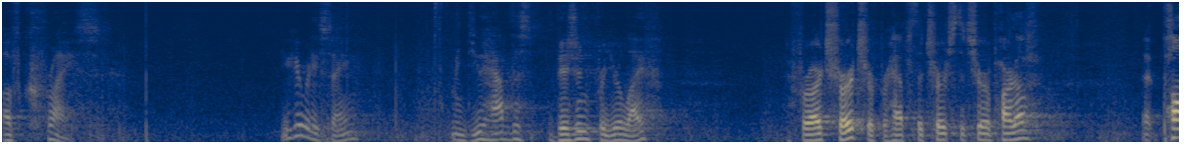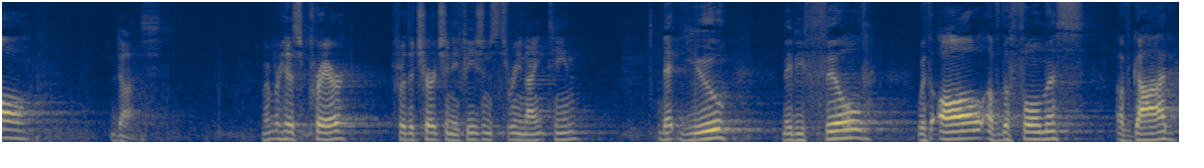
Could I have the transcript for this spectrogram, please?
of Christ. You hear what he's saying? I mean, do you have this vision for your life? For our church, or perhaps the church that you're a part of? That Paul does. Remember his prayer for the church in Ephesians 3:19 that you may be filled with all of the fullness of God.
